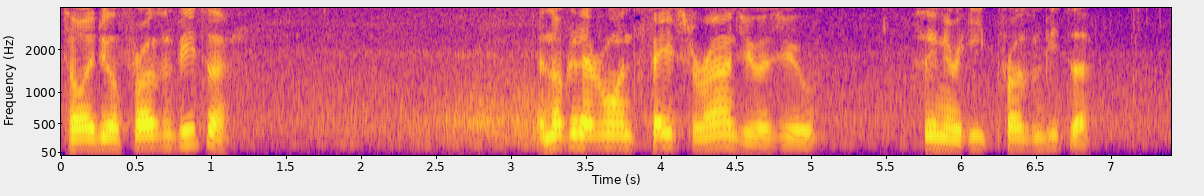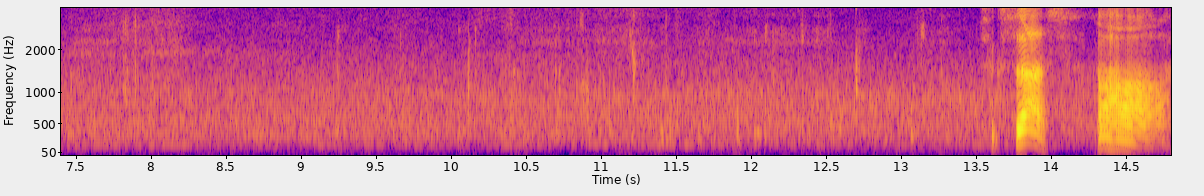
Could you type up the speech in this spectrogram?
totally do a frozen pizza. And look at everyone's face around you as you sitting there and eat frozen pizza. Success! Haha.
